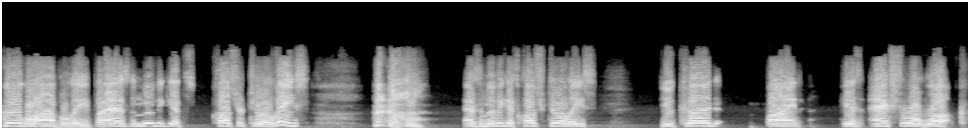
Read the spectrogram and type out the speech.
Google, I believe. But as the movie gets closer to release, as the movie gets closer to release, you could find his actual look.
